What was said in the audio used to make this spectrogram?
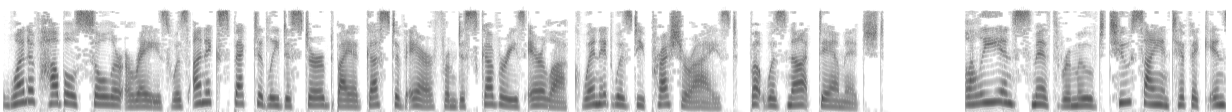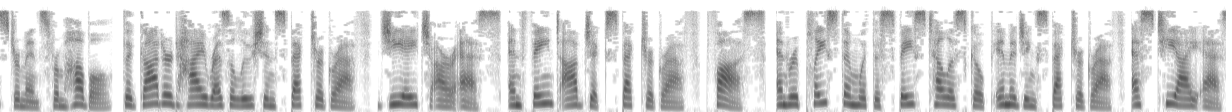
One of Hubble's solar arrays was unexpectedly disturbed by a gust of air from Discovery's airlock when it was depressurized, but was not damaged. Lee and Smith removed two scientific instruments from Hubble, the Goddard High Resolution Spectrograph GHRS and Faint Object Spectrograph FOSS, and replaced them with the Space Telescope Imaging Spectrograph STIS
